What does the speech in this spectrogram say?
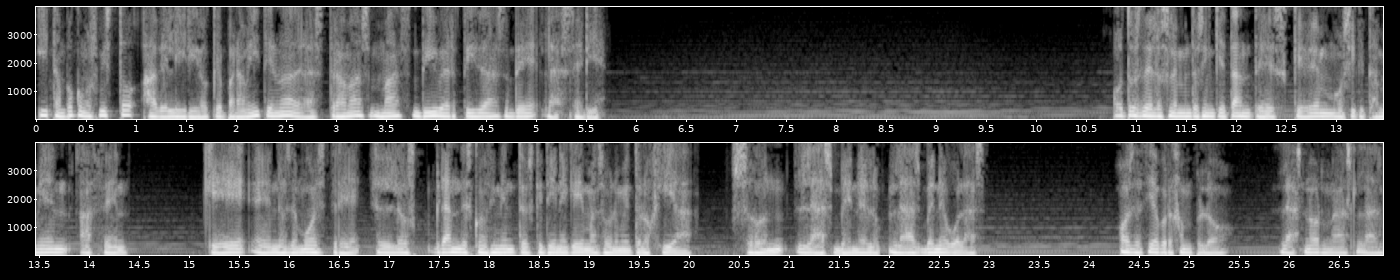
Y tampoco hemos visto a Delirio, que para mí tiene una de las tramas más divertidas de la serie. Otros de los elementos inquietantes que vemos y que también hacen que eh, nos demuestre los grandes conocimientos que tiene Gaiman sobre mitología son las, las benévolas. Os decía, por ejemplo, las nornas, las,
